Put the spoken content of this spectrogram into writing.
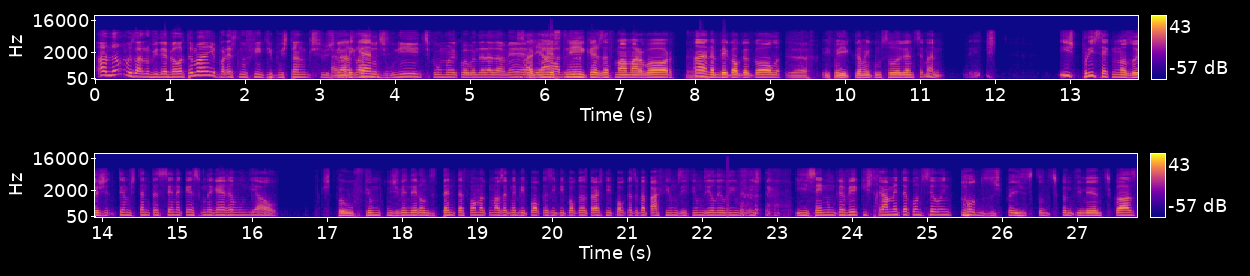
Ah, não, mas lá no Vida é Bela também. Aparece no fim, tipo, os tanques, os gajos lá Americanos. todos bonitos, com, uma, com a bandeira da A América. comer Variado, né? sneakers, a fumar Marlboro, mano, a beber Coca-Cola. Yeah. E foi aí que também começou a grande cena. Mano, isto, isto, por isso é que nós hoje temos tanta cena que é a Segunda Guerra Mundial. Porque Isto foi o filme que nos venderam de tanta forma que nós a comer pipocas e pipocas atrás de pipocas, a papar filmes e filmes e a ler livros disto. E sem nunca ver que isto realmente aconteceu em todos os países, todos os continentes, quase.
